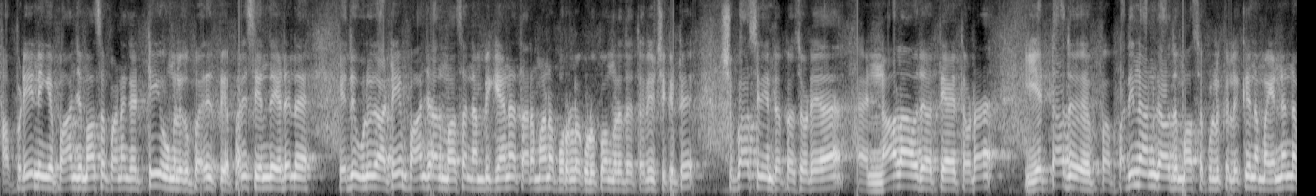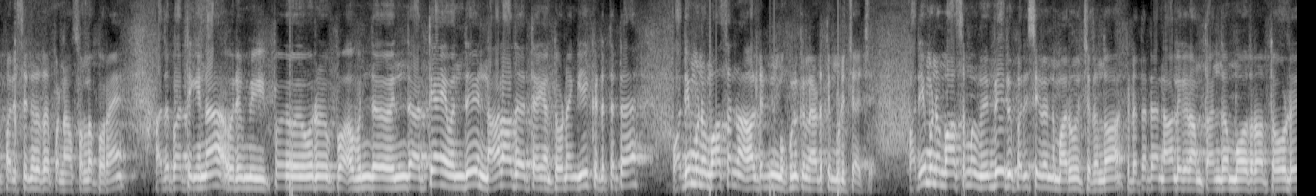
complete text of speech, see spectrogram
அப்படியே நீங்கள் பாஞ்சு மாதம் பணம் கட்டி உங்களுக்கு பரிசு பரிசு எந்த இடையில எது உழுகாட்டையும் பாஞ்சாவது மாதம் நம்பிக்கையான தரமான பொருளை கொடுப்போங்கிறத தெரிவிச்சுக்கிட்டு சுபாஷினி என்டர்பிரைஸோடைய நாலாவது அத்தியாயத்தோட எட்டாவது பதினான்காவது மாத குழுக்களுக்கு நம்ம என்னென்ன பரிசுங்கிறத இப்போ நான் சொல்ல போகிறேன் அது பார்த்தீங்கன்னா ஒரு இப்போ ஒரு இந்த இந்த அத்தியாயம் வந்து நாலாவது அத்தியாயம் தொடங்கி கிட்டத்தட்ட பதிமூணு மாதம் ஆல்ரெடி நம்ம குழுக்கள் நடத்தி முடிச்சாச்சு. பதிமூணு மாதமும் வெவ்வேறு பரிசுகளை நம்ம அறிவிச்சிருந்தோம். கிட்டத்தட்ட நாலு கிராம் தங்கம் மோதிரம் தோடு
